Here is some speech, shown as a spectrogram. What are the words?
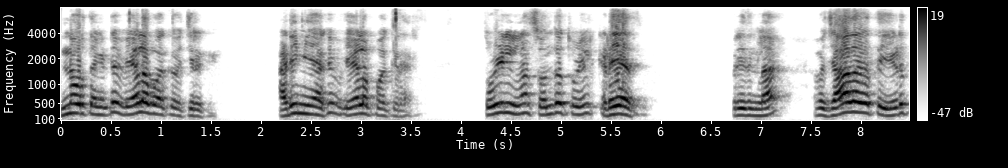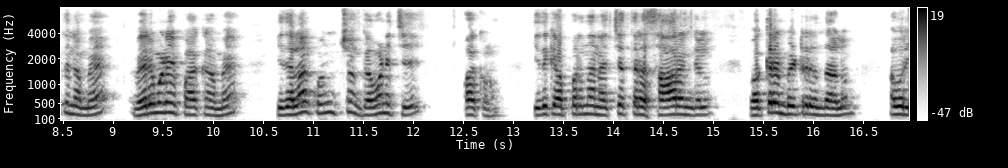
இன்னொருத்தங்கிட்ட வேலை பார்க்க வச்சுருக்கு. அடிமையாக வேலை பார்க்குறாரு. தொழில்னா சொந்த தொழில் கிடையாது. புரியுதுங்களா? அப்போ ஜாதகத்தை எடுத்து நம்ம வெறுமனே பார்க்காம இதெல்லாம் கொஞ்சம் கவனித்து பார்க்கணும். இதுக்கப்புறம் தான் நட்சத்திர சாரங்கள் வக்கரம் பெற்றிருந்தாலும் அவர்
